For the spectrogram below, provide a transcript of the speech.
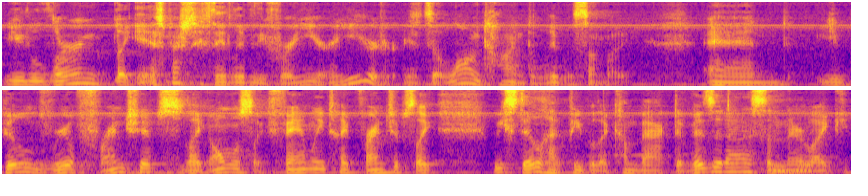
you learn like especially if they live with you for a year. A year it's a long time to live with somebody. and you build real friendships, like almost like family type friendships. Like we still have people that come back to visit us, and they're mm-hmm. like,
